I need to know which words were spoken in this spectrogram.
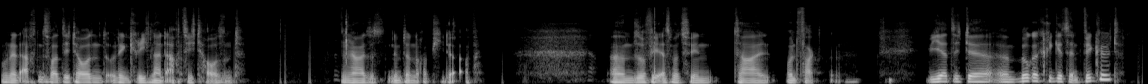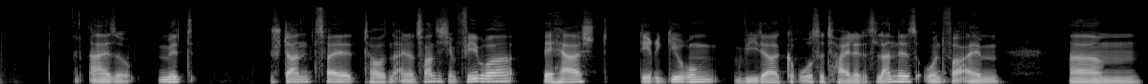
128.000 und in Griechenland 80.000. Ja, also es nimmt dann rapide ab. Ähm, so viel erstmal zu den Zahlen und Fakten. Wie hat sich der äh, Bürgerkrieg jetzt entwickelt? Also mit Stand 2021 im Februar beherrscht die Regierung wieder große Teile des Landes und vor allem ähm,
